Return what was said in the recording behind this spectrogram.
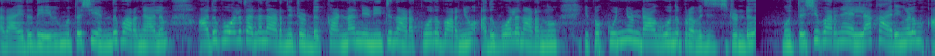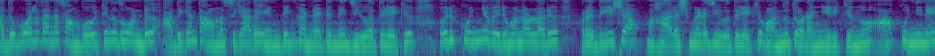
അതായത് ദേവി മുത്തശ്ശി എന്ത് പറഞ്ഞാലും അതുപോലെ തന്നെ നടന്നിട്ടുണ്ട്. കണ്ണൻ എണീറ്റ് നടക്കുമെന്ന് പറഞ്ഞു അതുപോലെ നടന്നു. ഇപ്പോൾ കുഞ്ഞുണ്ടാകുമെന്ന് പ്രവചിച്ചിട്ടുണ്ട്. മുത്തശ്ശി പറഞ്ഞ എല്ലാ കാര്യങ്ങളും അതുപോലെ തന്നെ സംഭവിക്കുന്നതുകൊണ്ട് അധികം താമസിക്കാതെ എന്റെയും കണ്ണേട്ടന്റെയും ജീവിതത്തിലേക്ക് ഒരു കുഞ്ഞ് വരുമെന്നുള്ളൊരു പ്രതീക്ഷ മഹാലക്ഷ്മിയുടെ ജീവിതത്തിലേക്ക് വന്നു തുടങ്ങിയിരിക്കുന്നു. ആ കുഞ്ഞിനെ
